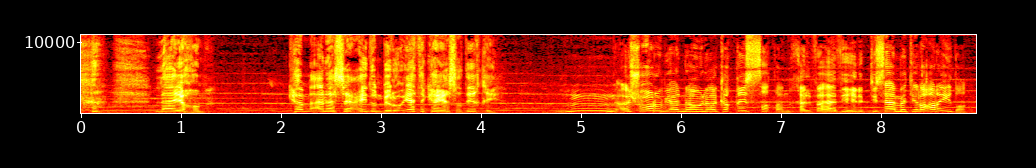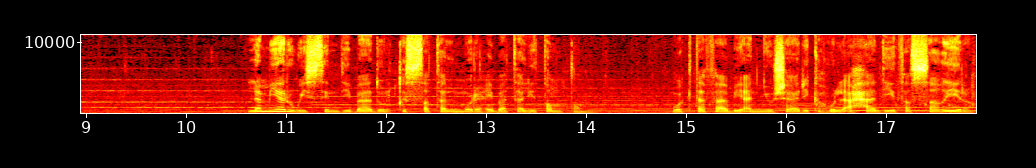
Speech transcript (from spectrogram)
لا يهم كم أنا سعيد برؤيتك يا صديقي أشعر بأن هناك قصة خلف هذه الابتسامة العريضة. لم يروي السندباد القصة المرعبة لطمطم واكتفى بأن يشاركه الأحاديث الصغيرة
